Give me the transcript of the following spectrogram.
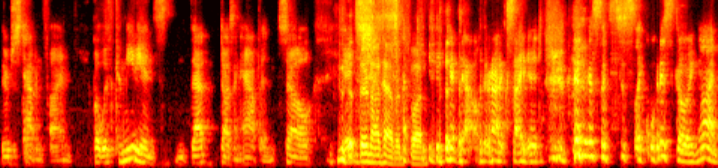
they're just having fun. But with comedians, that doesn't happen. So they're not having fun. no, they're not excited. so it's just like, what is going on?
